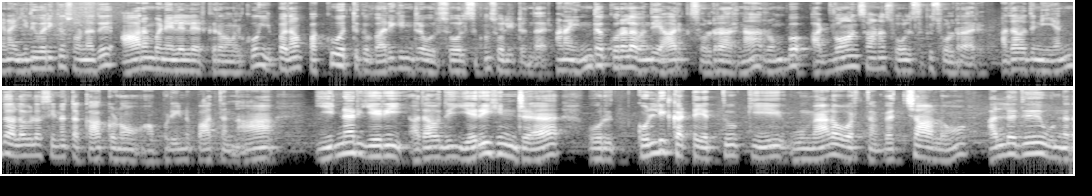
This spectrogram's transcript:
ஏன்னா இது வரைக்கும் சொன்னது ஆரம்ப நிலையில இருக்கிறவங்களுக்கும் இப்போதான் பக்குவத்துக்கு வருகின்ற ஒரு சோல்ஸுக்கும் சொல்லிட்டு இருந்தார். ஆனால் இந்த குரலை வந்து யாருக்கு சொல்றாருன்னா ரொம்ப அட்வான்ஸான சோல்ஸுக்கு சொல்றாரு. அதாவது நீ எந்த அளவில் சினத்தை காக்கணும் அப்படின்னு பார்த்தன்னா இணர் எரி அதாவது எரிகின்ற ஒரு கொல்லிக்கட்டையை தூக்கி உன் மேலே ஒருத்தன் வச்சாலும் அல்லது உன்னை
